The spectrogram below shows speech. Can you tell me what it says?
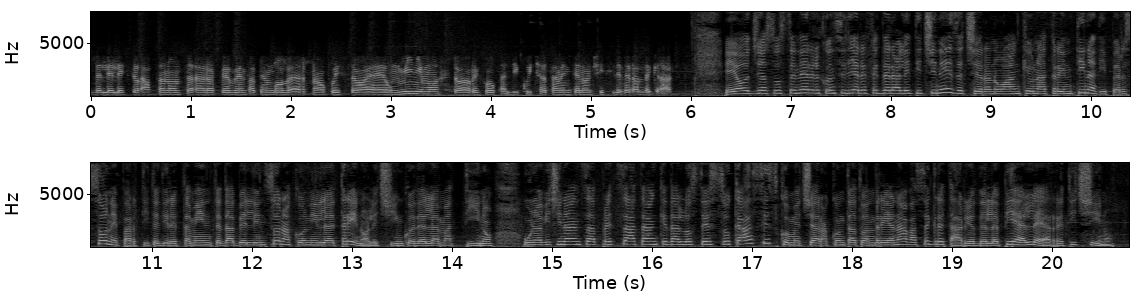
dell'elettorato non sarà rappresentato in governo. Questo è un minimo storico di cui certamente non ci si deve rallegrare. E oggi a sostenere il consigliere federale ticinese c'erano anche una trentina di persone partite direttamente da Bellinzona con il treno alle 5 del mattino. Una vicinanza apprezzata anche dallo stesso Cassis, come ci ha raccontato Andrea Nava, segretario del PLR Ticino.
